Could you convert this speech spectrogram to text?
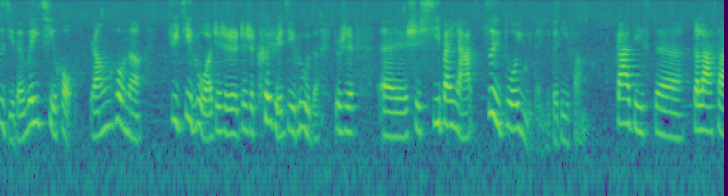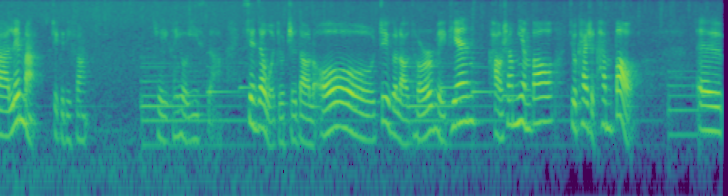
自己的微气候。然后呢，据记录啊，这是这是科学记录的，就是呃是西班牙最多雨的一个地方，Gadis 的格拉萨雷马这个地方，所以很有意思啊。现在我就知道了哦，这个老头儿每天烤上面包就开始看报。呃，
